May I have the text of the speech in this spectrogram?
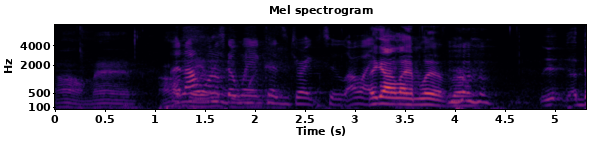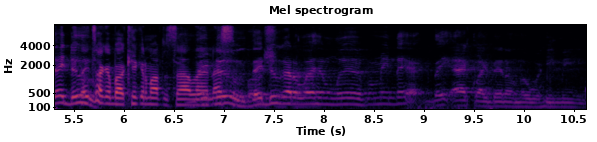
Oh man. Hope and I want him to win because game. Drake too. I like. They gotta let him live, bro. They do. they talking about kicking him off the sideline. They That's do. some They do gotta bro. let him live. I mean, they they act like they don't know what he means.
